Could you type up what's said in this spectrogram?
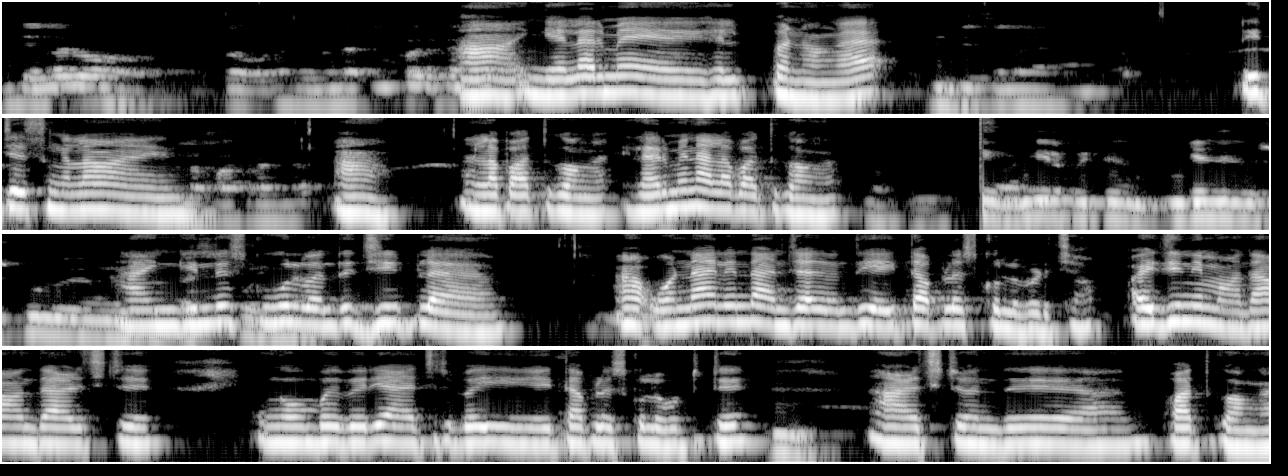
இந்த எல்லாரும் ஆ இங்கே எல்லாருமே ஹெல்ப் பண்ணுவாங்க. டீச்சர்ஸுங்கெல்லாம் ஆ நல்லா பார்த்துக்குவாங்க எல்லாருமே நல்லா பார்த்துக்குவாங்க ஓகே வண்டியில் போயிட்டு இங்கேருந்து ஸ்கூல் நான் இங்கேருந்து ஸ்கூல் வந்து ஜீப்பில் ஆ ஒன்றாவதுலேருந்து அஞ்சாவது வந்து எயித்தாப்பில் ஸ்கூலில் படித்தோம் வைஜினியம்மா தான் வந்து அழைச்சிட்டு எங்கள் ஒம்பது பேரையும் அழைச்சிட்டு போய் எயித்தாப்பில் ஸ்கூலில் விட்டுட்டு அழைச்சிட்டு வந்து ஆ, பார்த்துக்குவாங்க.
